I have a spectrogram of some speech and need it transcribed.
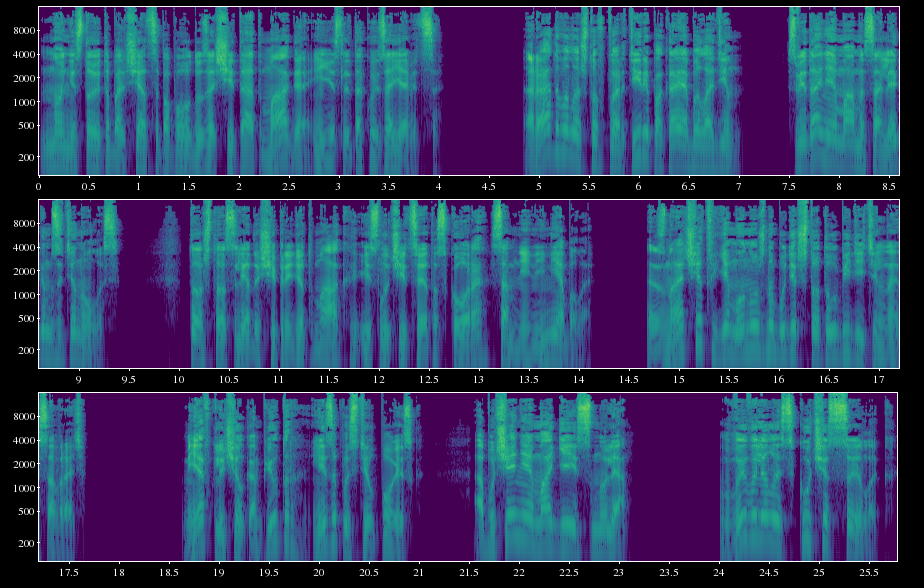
Но не стоит обольщаться по поводу защиты от мага, если такой заявится. Радовало, что в квартире пока я был один. Свидание мамы с Олегом затянулось. То, что следующий придет маг, и случится это скоро, сомнений не было. Значит, ему нужно будет что-то убедительное соврать. Я включил компьютер и запустил поиск. Обучение магии с нуля. Вывалилась куча ссылок,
